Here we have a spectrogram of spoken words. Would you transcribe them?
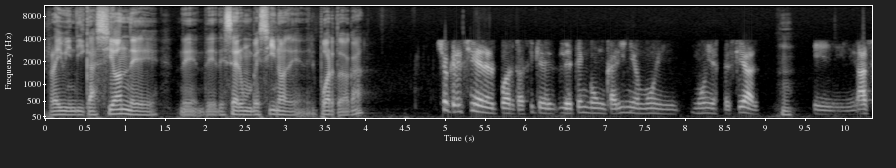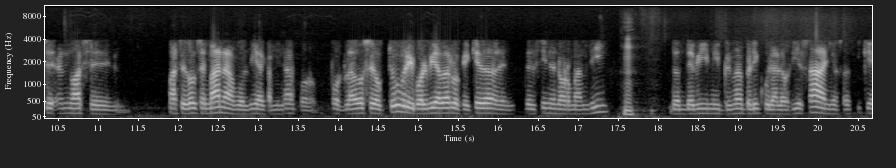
reivindicación de, de, ser un vecino del puerto de acá? Yo crecí en el puerto, así que le tengo un cariño muy muy especial. Hmm. Y hace no hace hace dos semanas volví a caminar por, por la 12 de octubre y volví a ver lo que queda del, cine Normandí. Hmm donde vi mi primera película a los 10 años, así que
